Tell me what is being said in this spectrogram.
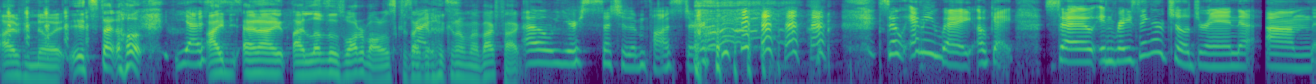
I have no idea. It's that hook. Yes. I and I I love those water bottles because I could Right. hook it on my backpack. Oh, you're such an imposter. so anyway, okay. So in raising our children, um,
